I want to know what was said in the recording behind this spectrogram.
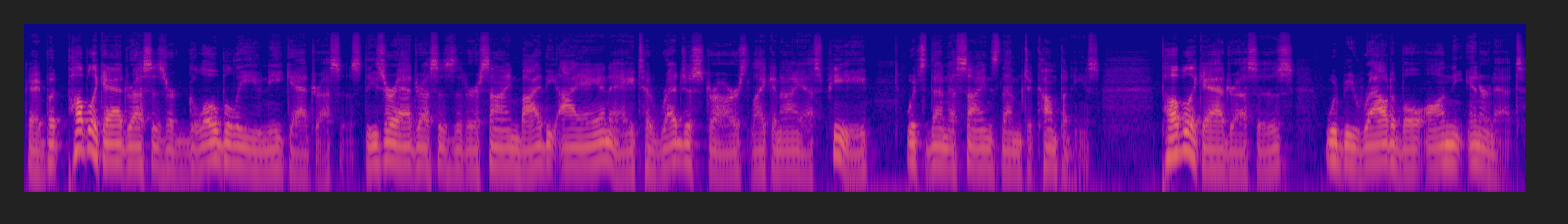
Okay, but public addresses are globally unique addresses. These are addresses that are assigned by the IANA to registrars like an ISP, which then assigns them to companies. Public addresses would be routable on the internet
